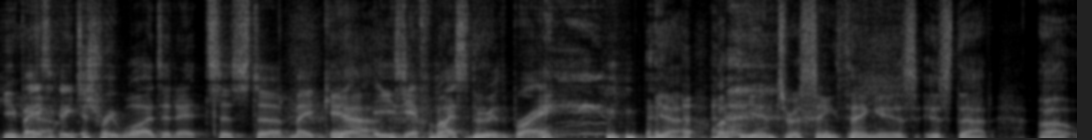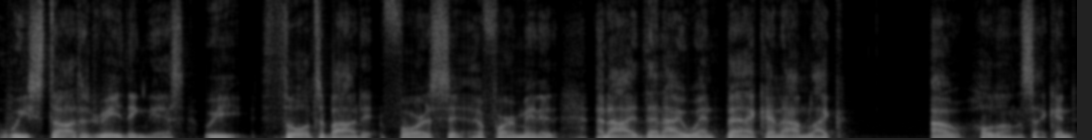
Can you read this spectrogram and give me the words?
you basically just reworded it just to make it Yeah, easier for my but the- smooth brain yeah, but the interesting thing is is that uh, we started reading this. We thought about it for a uh, for a minute, and I then I went back and I'm like, oh, hold on a second,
